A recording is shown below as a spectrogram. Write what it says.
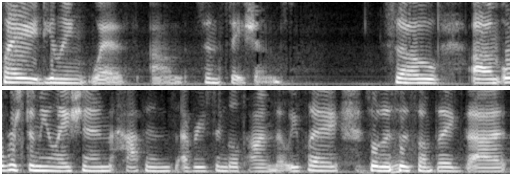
play dealing with um, sensations. So, um, overstimulation happens every single time that we play. So, this is something that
